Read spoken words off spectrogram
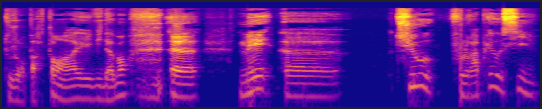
toujours partant, hein, évidemment. Euh, mais euh, Tsu, faut le rappeler aussi,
